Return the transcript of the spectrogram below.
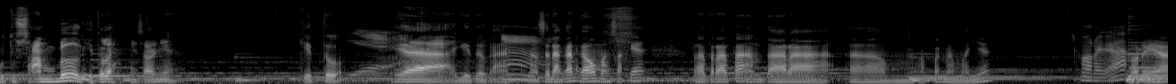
butuh sambel gitulah misalnya. Gitu. Yeah. ya gitu kan. Hmm. nah sedangkan kamu masaknya rata-rata antara em, apa namanya Korea, Korea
